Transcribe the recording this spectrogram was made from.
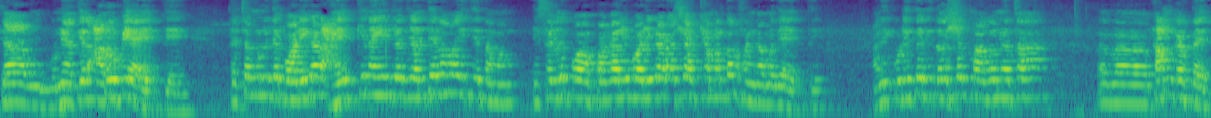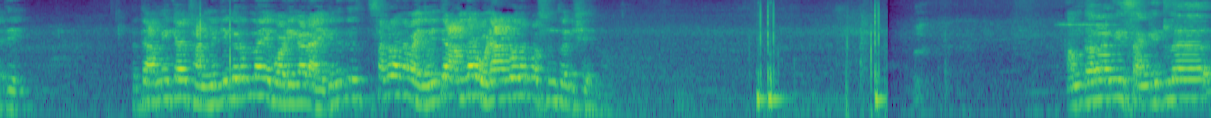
त्या गुन्ह्यातील आरोपी आहेत ते. त्याच्यामुळे ते बॉडीगार्ड आहेत की नाही जनतेला माहिती आहे मग हे सगळे प- पगारी बॉडीगार्ड असे अख्ख्या मतदारसंघामध्ये आहेत ते. आणि कुठेतरी दहशत माजवण्याचा काम करतायत ते. तर ते आम्ही काय सांगण्याची गरज नाही बॉडीगार्ड आहे की नाही ते सगळ्यांना माहिती म्हणजे ते आमदार होण्या अगोदरपासूनचा विषय आमदारांनी सांगितलं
